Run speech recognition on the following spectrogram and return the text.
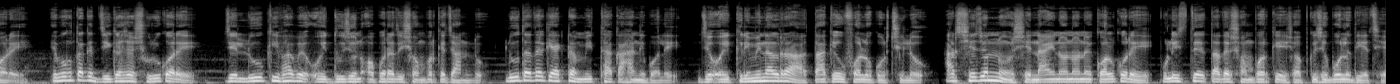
করে এবং তাকে জিজ্ঞাসা শুরু করে যে লু কীভাবে ওই দুজন অপরাধী সম্পর্কে জানল। লু তাদেরকে একটা মিথ্যা কাহানি বলে যে ওই ক্রিমিনালরা তাকেও ফলো করছিল। আর সেজন্য সে নাইন অননে কল করে পুলিশদের তাদের সম্পর্কে সবকিছু বলে দিয়েছে।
